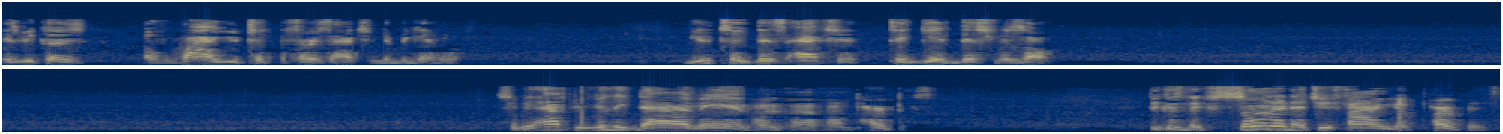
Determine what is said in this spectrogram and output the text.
is because of why you took the first action to begin with. You took this action to get this result. So we have to really dive in on, on, on purpose. Because the sooner that you find your purpose,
